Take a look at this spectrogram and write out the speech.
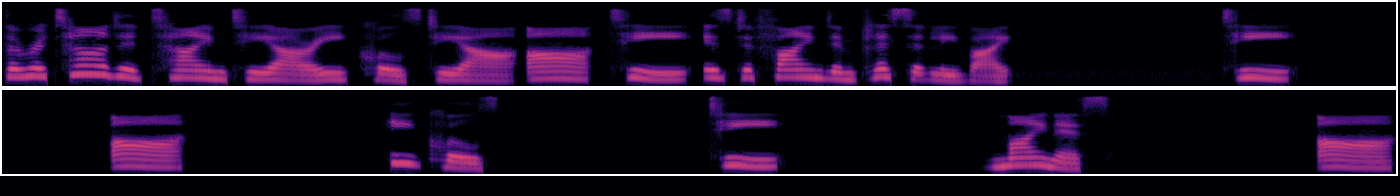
The retarded time tr equals tr r t is defined implicitly by t r equals t minus r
